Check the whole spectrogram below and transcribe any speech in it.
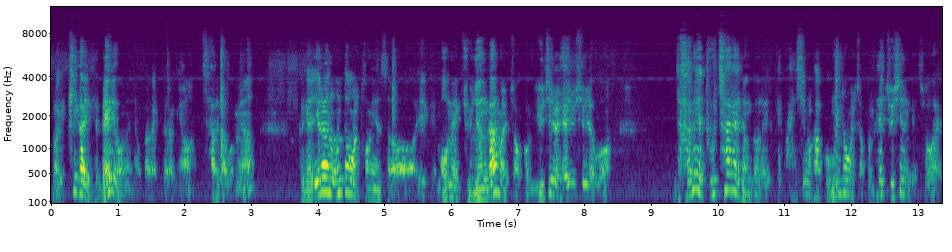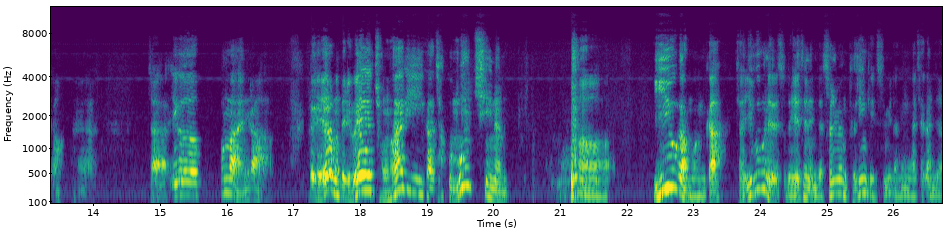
막 피가 이렇게 내려오는 효과가 있거든요. 살다 보면. 그러니까 이런 운동을 통해서 이렇게 몸의 균형감을 조금 유지를 해 주시려고 하루에 두 차례 정도는 이렇게 관심을 갖고 운동을 조금 해 주시는 게 좋아요. 예. 자, 이것뿐만 아니라 그러니까 여러분들이 왜 종아리가 자꾸 뭉치는 어, 이유가 뭔가 자, 이 부분에 대해서도 예전에 이제 설명드린 게 있습니다. 그러니까 제가 이제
